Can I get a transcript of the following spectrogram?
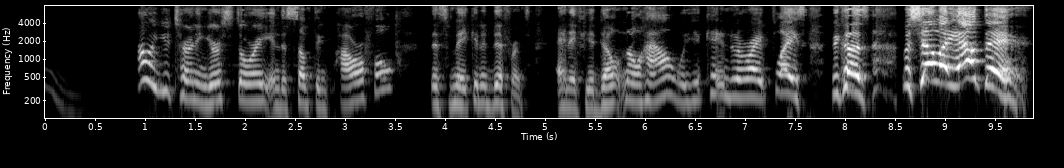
Hmm. How are you turning your story into something powerful that's making a difference? And if you don't know how, well, you came to the right place because Michelle, are you out there?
